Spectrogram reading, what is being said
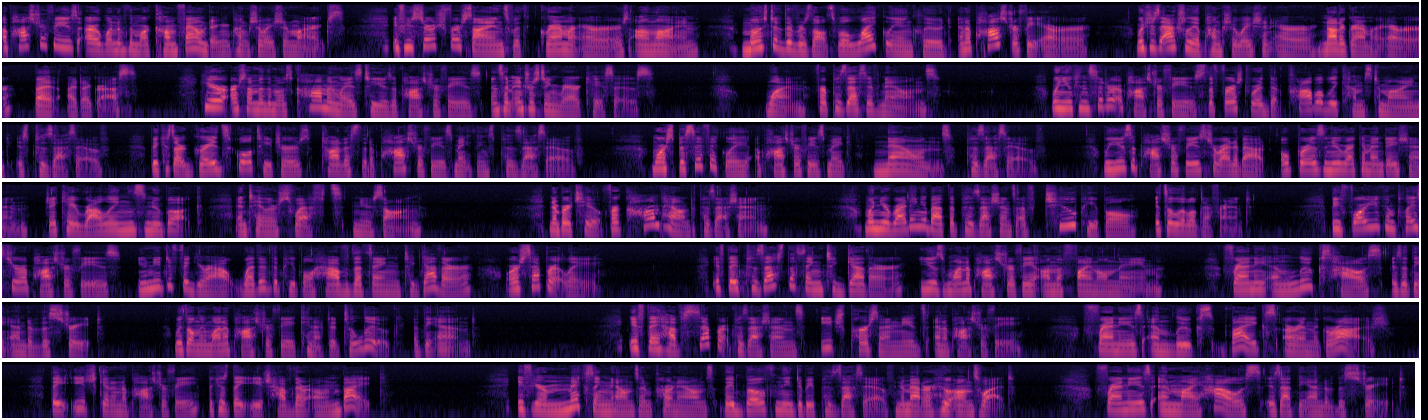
Apostrophes are one of the more confounding punctuation marks. If you search for signs with grammar errors online, most of the results will likely include an apostrophe error, which is actually a punctuation error, not a grammar error, but I digress. Here are some of the most common ways to use apostrophes and some interesting rare cases. 1. For possessive nouns. When you consider apostrophes, the first word that probably comes to mind is possessive, because our grade school teachers taught us that apostrophes make things possessive. More specifically, apostrophes make nouns possessive. We use apostrophes to write about Oprah's new recommendation, J.K. Rowling's new book, and Taylor Swift's new song. Number two, for compound possession. When you're writing about the possessions of two people, it's a little different. Before you can place your apostrophes, you need to figure out whether the people have the thing together or separately. If they possess the thing together, use one apostrophe on the final name. Franny and Luke's house is at the end of the street with only one apostrophe connected to Luke at the end. If they have separate possessions, each person needs an apostrophe. Franny's and Luke's bikes are in the garage. They each get an apostrophe because they each have their own bike. If you're mixing nouns and pronouns, they both need to be possessive, no matter who owns what. Franny's and my house is at the end of the street.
